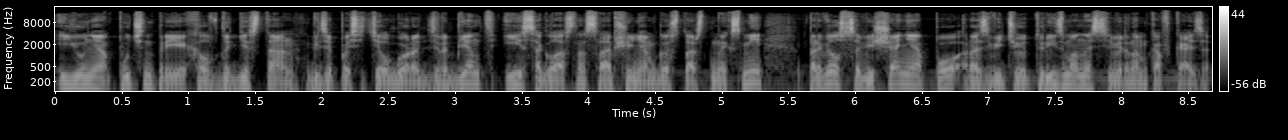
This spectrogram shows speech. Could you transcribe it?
июня Путин приехал в Дагестан, где посетил город Дербент и, согласно сообщениям государственных СМИ, провел совещание по развитию туризма на Северном Кавказе.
